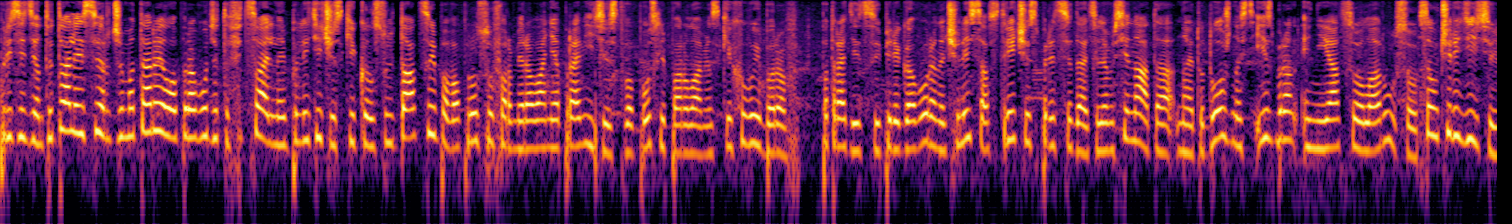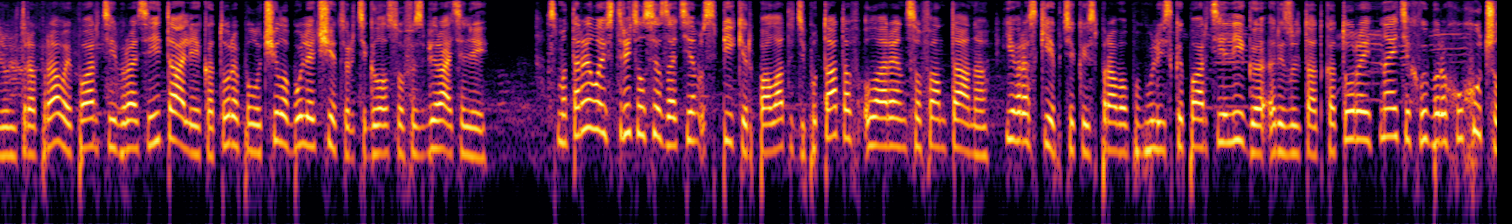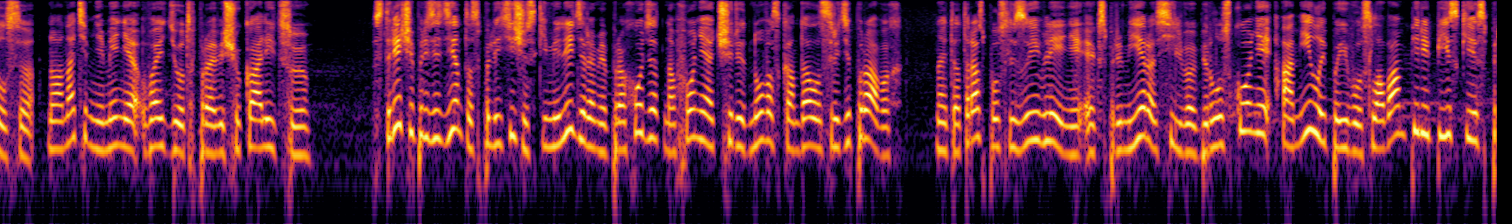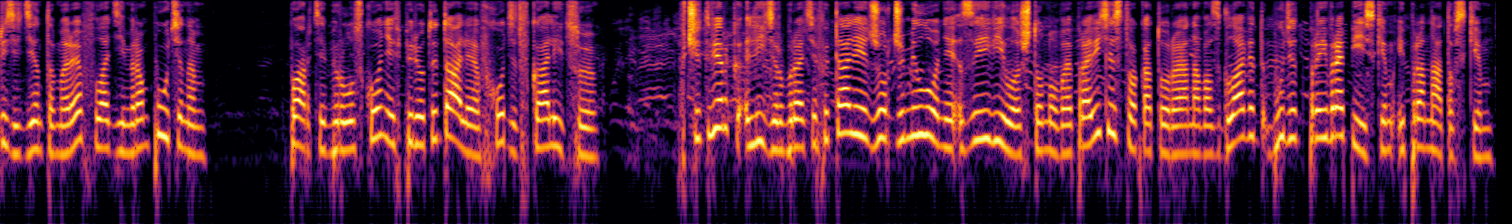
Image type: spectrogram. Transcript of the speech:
Президент Италии Серджи Матарелло проводит официальные политические консультации по вопросу формирования правительства после парламентских выборов. По традиции переговоры начались со встречи с председателем Сената. На эту должность избран Иньяцио Ларусо, соучредитель ультраправой партии «Братья Италии», которая получила более четверти голосов избирателей. С Мотореллой встретился затем спикер Палаты депутатов Лоренцо Фонтана, евроскептик из правопопулистской партии «Лига», результат которой на этих выборах ухудшился, но она, тем не менее, войдет в правящую коалицию. Встречи президента с политическими лидерами проходят на фоне очередного скандала среди правых. На этот раз после заявления экс-премьера Сильва Берлускони о милой, по его словам, переписке с президентом РФ Владимиром Путиным. Партия Берлускони «Вперед Италия» входит в коалицию. В четверг лидер братьев Италии Джорджи Мелони заявила, что новое правительство, которое она возглавит, будет проевропейским и пронатовским.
